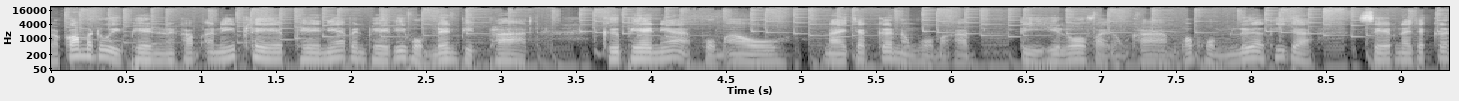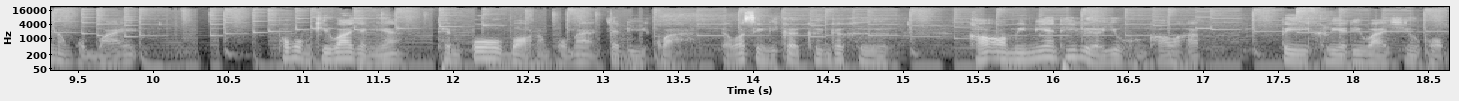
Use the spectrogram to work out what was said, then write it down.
แล้วก็มาดูอีกเพลงนะครับ อันนี้เพลงเพลงนี้เป็นเพลงที่ผมเล่นผิดพลาด คือเพลงนี้ผมเอานายแจ็คเกิลของผมครับตีฮีโร่ฝ่ายตรงข้าม เพราะผมเลือกที่จะเซฟนายแจ็คเกิลของผมไว้ เพราะผมคิดว่าอย่างเนี้ยเทมโปบอร์ดของผมอะจะดีกว่า แต่ว่าสิ่งที่เกิดขึ้นก็คือเขาเอามินเนี่ยนที่เหลืออยู่ของเขาครับตีเคลียร์ดีวายชิลผม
